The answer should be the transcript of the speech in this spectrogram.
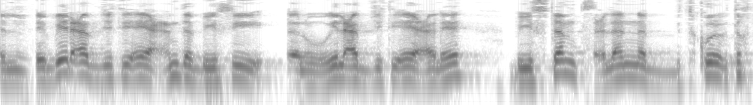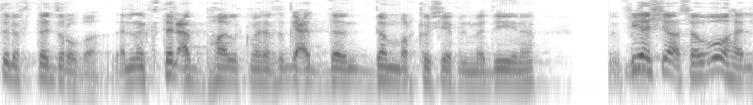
اللي بيلعب جي تي اي عنده بي سي ويلعب جي تي اي عليه بيستمتع لأنه بتكون بتختلف التجربة. لأنك تلعب بهالك مثلا تقعد تدمر كل شيء في المدينة. في أشياء سووها.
